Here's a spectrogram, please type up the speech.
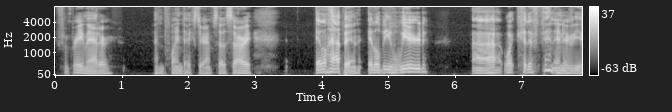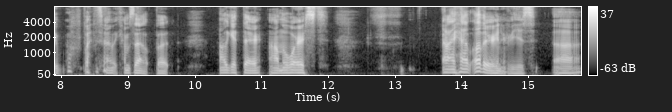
from Gray Matter and Poindexter. I'm so sorry. It'll happen. It'll be weird. Uh, what could have been interview by the time it comes out, but I'll get there. I'm the worst. And I have other interviews uh,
